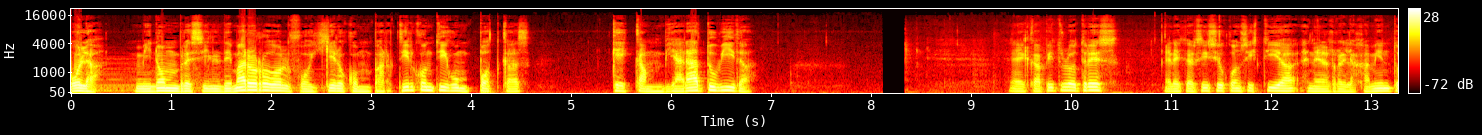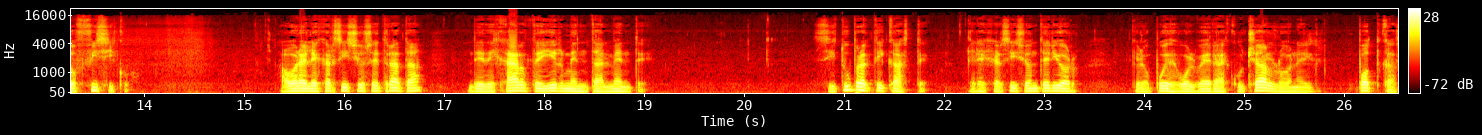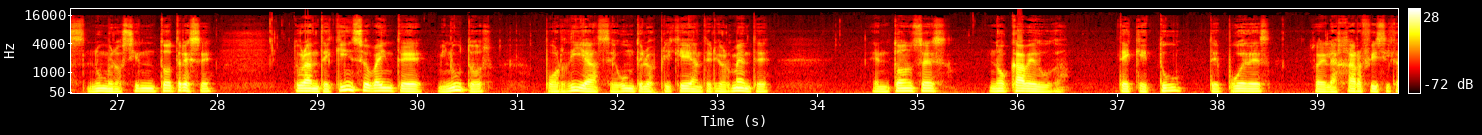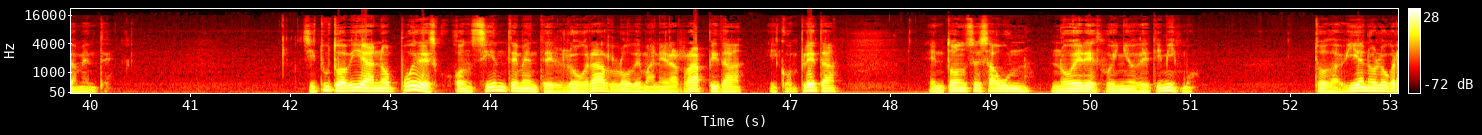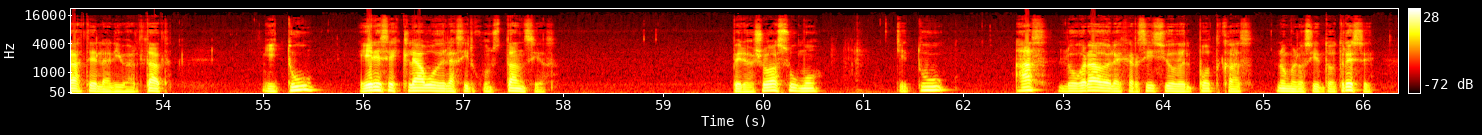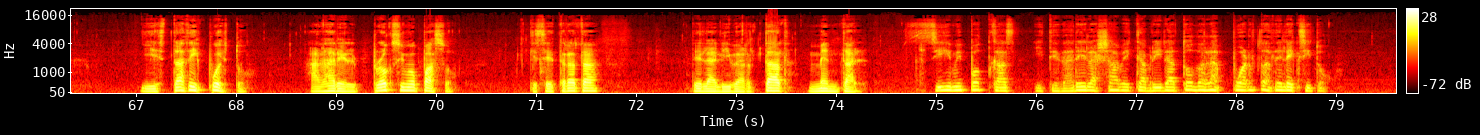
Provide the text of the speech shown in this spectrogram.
Hola, mi nombre es Ildemaro Rodolfo y quiero compartir contigo un podcast que cambiará tu vida. En el capítulo 3, el ejercicio consistía en el relajamiento físico. Ahora el ejercicio se trata de dejarte ir mentalmente. Si tú practicaste el ejercicio anterior, que lo puedes volver a escucharlo en el podcast número 113, durante 15 o 20 minutos por día, según te lo expliqué anteriormente, entonces no cabe duda de que tú te puedes relajar físicamente. Si tú todavía no puedes conscientemente lograrlo de manera rápida y completa, entonces aún no eres dueño de ti mismo. Todavía no lograste la libertad y tú eres esclavo de las circunstancias pero yo asumo que tú has logrado el ejercicio del podcast número 113 y estás dispuesto a dar el próximo paso, que se trata de la libertad mental. Sigue mi podcast y te daré la llave que abrirá todas las puertas del éxito.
